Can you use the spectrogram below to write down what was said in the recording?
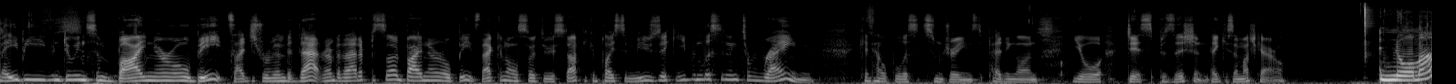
maybe even doing some binaural beats. I just remembered that. Remember that episode, binaural beats? That can also do stuff. You can play some music, even listening to rain can help elicit some dreams depending on your disposition. Thank you so much, Carol. Norma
